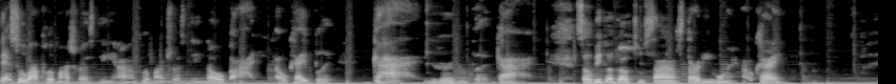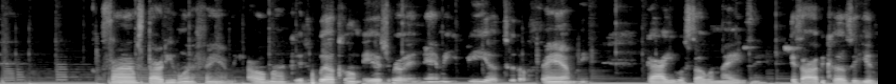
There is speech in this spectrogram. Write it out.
That's who I put my trust in. I don't put my trust in nobody. Okay. But God. You heard me? But God. So we gonna go to Psalms 31. Okay. Psalms 31 family. Oh my goodness. Welcome Israel and Namibia to the family. God, you were so amazing. It's all because of you.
